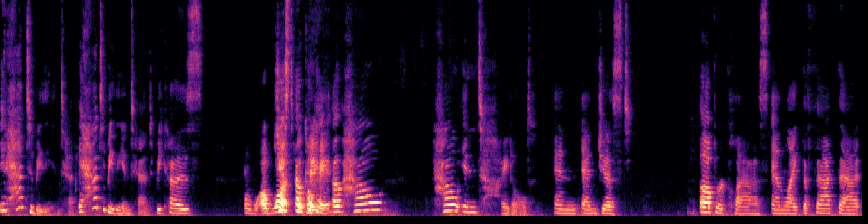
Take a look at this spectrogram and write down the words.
It had to be the intent. It had to be the intent because Uh, what? just of- okay. of how how entitled and and just upper class and like the fact that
